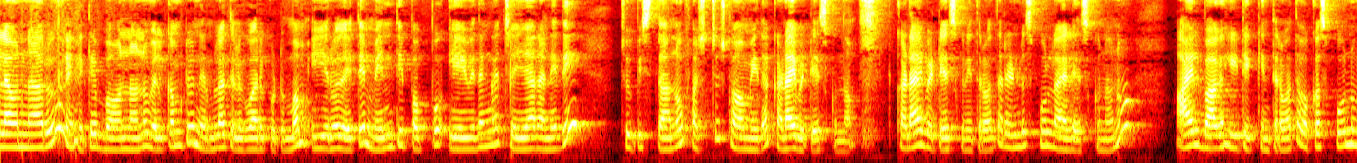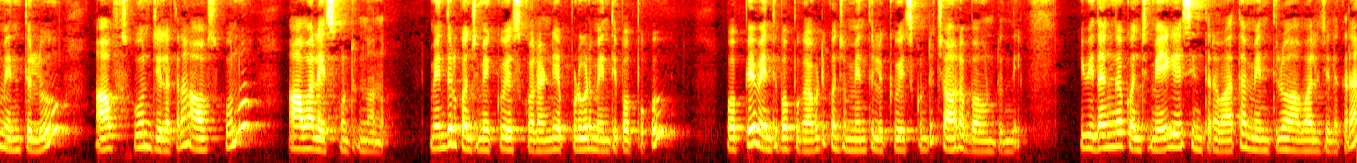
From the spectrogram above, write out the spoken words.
ఎలా ఉన్నారు? నేనైతే బాగున్నాను. వెల్కమ్ టు నిర్మలా తెలుగువారి కుటుంబం. ఈరోజు అయితే మెంతి పప్పు ఏ విధంగా చేయాలనేది చూపిస్తాను. ఫస్ట్ స్టవ్ మీద కడాయి పెట్టేసుకుందాం. కడాయి పెట్టేసుకున్న తర్వాత రెండు స్పూన్లు ఆయిల్ వేసుకున్నాను. ఆయిల్ బాగా హీట్ ఎక్కిన తర్వాత ఒక స్పూన్ మెంతులు హాఫ్ స్పూన్ జీలకర్ర హాఫ్ స్పూన్ ఆవాలు వేసుకుంటున్నాను. మెంతులు కొంచెం ఎక్కువ వేసుకోవాలండి. ఎప్పుడు కూడా మెంతి పప్పుకు. పప్పే మెంతిపప్పు కాబట్టి కొంచెం మెంతులు ఎక్కువ వేసుకుంటే చాలా బాగుంటుంది. ఈ విధంగా కొంచెం వేగేసిన తర్వాత మెంతులు ఆవాలు జీలకర్ర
